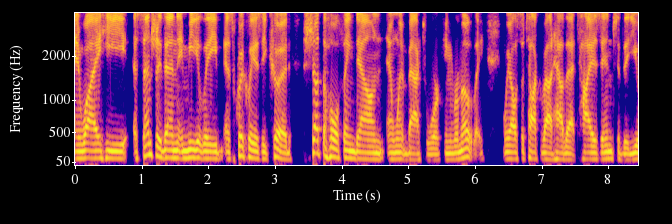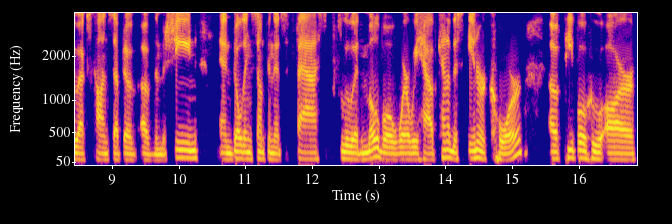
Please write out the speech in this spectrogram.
and why he essentially then immediately, as quickly as he could, shut the whole thing down and went back to working remotely. We also talk about how that ties into the UX concept of, of the machine and building something that's fast, fluid, mobile, where we have kind of this inner core of people who are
